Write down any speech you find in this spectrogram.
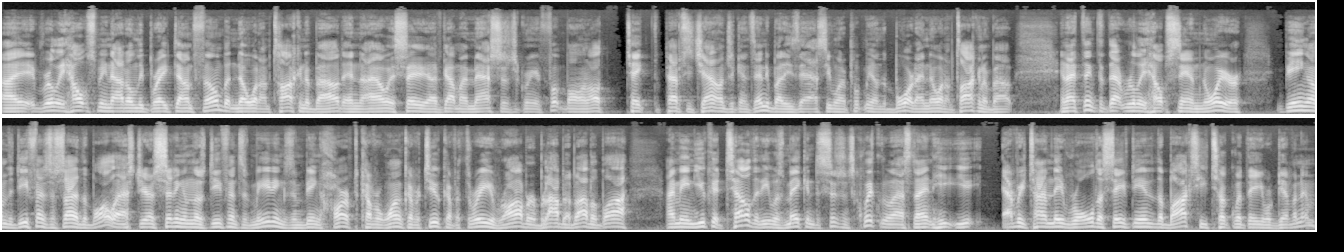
uh, it really helps me not only break down film, but know what I'm talking about. And I always say I've got my master's degree in football, and I'll take the Pepsi challenge against anybody's ass. You want to put me on the board, I know what I'm talking about. And I think that that really helps Sam Noyer being on the defensive side of the ball last year, sitting in those defensive meetings and being harped cover one, cover two, cover three, robber, blah, blah, blah, blah, blah. I mean, you could tell that he was making decisions quickly last night. And he, you, every time they rolled a safety into the box, he took what they were giving him.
